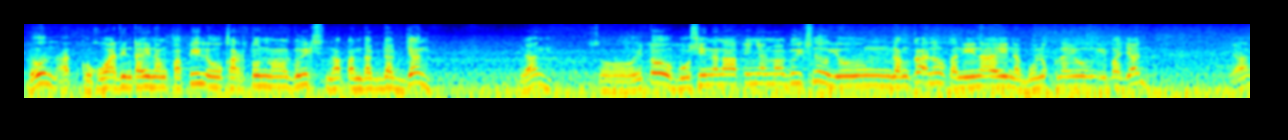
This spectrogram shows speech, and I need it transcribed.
doon at kukuha din tayo ng papel o karton mga gawiks na pandagdag dyan. Yan. So ito, busin na natin yan mga guwiks no, yung langka no, kanina ay nabulok na yung iba dyan. Yan.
